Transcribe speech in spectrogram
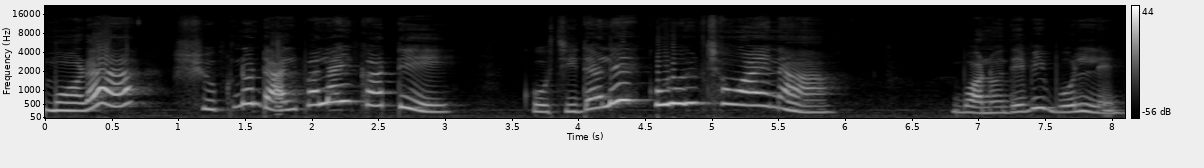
মরা শুকনো ডালপালাই কাটে, কচি ডালে কুড়ুল ছোঁয়ায় না। বনদেবী বললেন,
